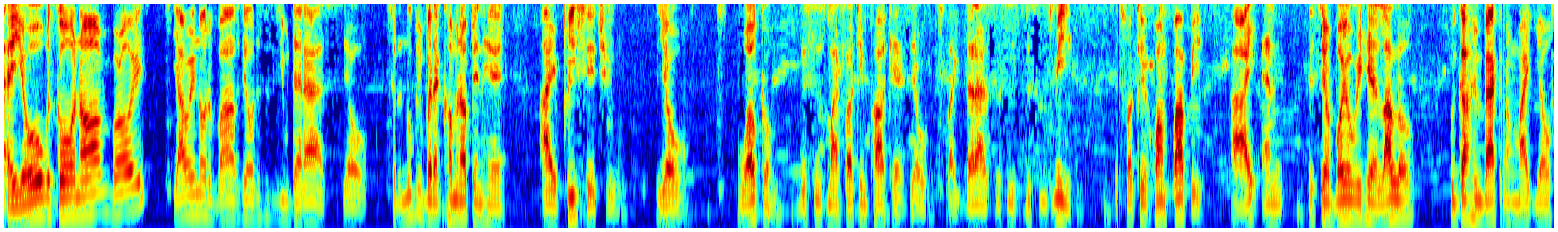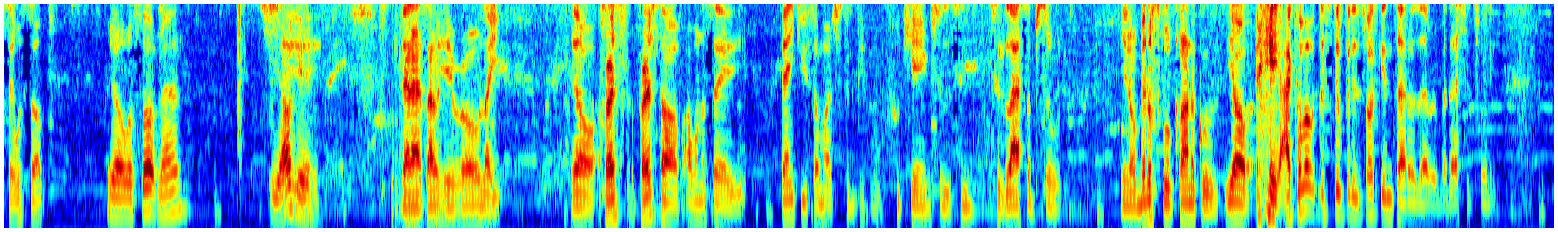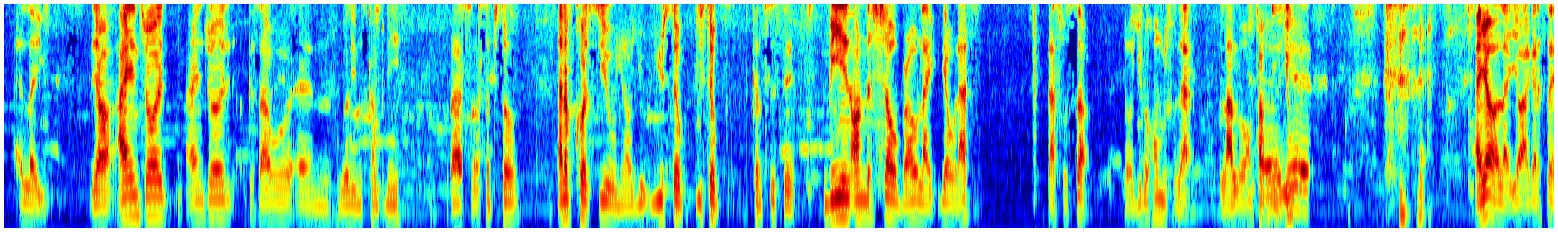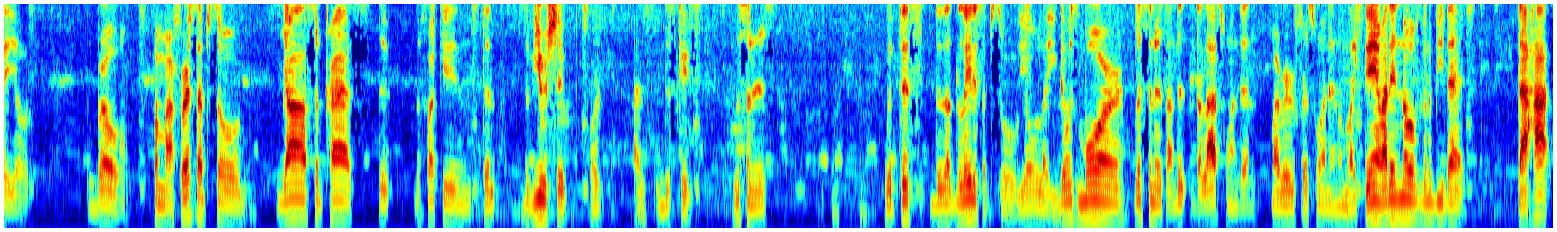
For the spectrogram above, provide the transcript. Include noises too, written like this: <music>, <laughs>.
Hey yo, what's going on, bro? Y'all already know the vibes, yo. This is you dead ass, yo. So the new people that coming up in here, I appreciate you, yo. Welcome. This is my fucking podcast, yo. Like dead ass. This is this is me. It's fucking Juan Papi. Alright, and it's your boy over here, Lalo. We got him back on the mic, yo. Say what's up. Yo, what's up, man? We out here. Dead ass out here, bro. Like, yo. First, first off, I want to say thank you so much to the people who came to listen to the last episode. You know, Middle School Chronicles. Yo, <laughs> hey, I come up with the stupidest fucking titles ever, but that shit's funny. And like, yo, I enjoyed, I enjoyed Gustavo and William's company last last episode, and of course you. You know, you you still you still consistent being on the show, bro. Like, yo, that's that's what's up. Yo, you the homie for that. Lalo, I'm talking Uh, to you. yeah. <laughs> and yo, like, yo, I gotta say, yo, bro, from my first episode, y'all surpassed the the fucking the the viewership, or as in this case, listeners. With this, the, the latest episode, yo, like there was more listeners on the, the last one than my very first one, and I'm like, damn, I didn't know it was gonna be that that hot.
